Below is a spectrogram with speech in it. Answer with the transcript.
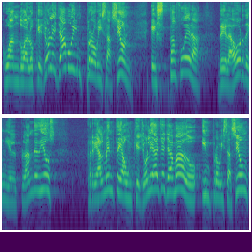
cuando a lo que yo le llamo improvisación está fuera de la orden y el plan de Dios, realmente aunque yo le haya llamado improvisación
